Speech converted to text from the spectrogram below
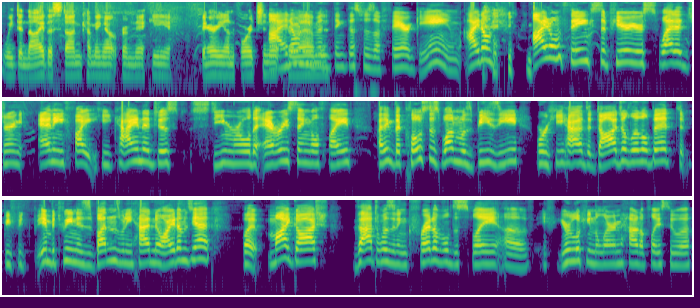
we deny the stun coming out from Nikki. Very unfortunate. I don't them. even think this was a fair game. I don't. I don't think Superior sweated during any fight. He kind of just steamrolled every single fight. I think the closest one was BZ, where he had to dodge a little bit in between his buttons when he had no items yet. But my gosh, that was an incredible display of if you're looking to learn how to play Sua,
